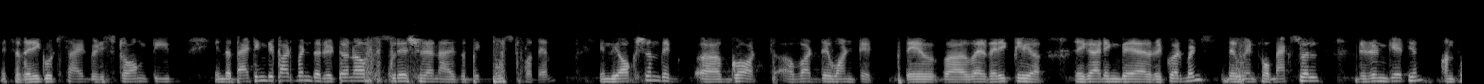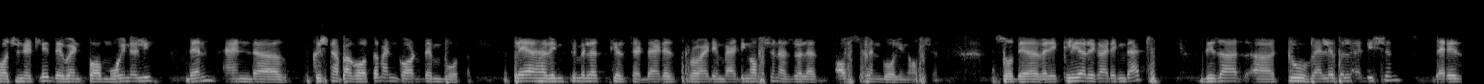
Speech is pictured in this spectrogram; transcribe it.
It's a very good side, very strong team. In the batting department, the return of Suresh Raina is a big boost for them. In the auction, they uh, got uh, what they wanted. They uh, were very clear regarding their requirements. They went for Maxwell, didn't get him. Unfortunately, they went for Moeen Ali then and uh, Krishnappa Gautam and got them both. Player having similar skill set that is providing batting option as well as off spin bowling option. So they are very clear regarding that. These are uh, two valuable additions. There is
